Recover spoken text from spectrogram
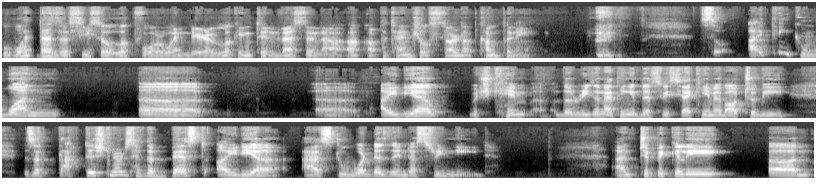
what does a CISO look for when they're looking to invest in a, a, potential startup company? So I think one uh, uh, idea which came, the reason I think the SVCI came about to be, is that practitioners have the best idea as to what does the industry need. And typically, um,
